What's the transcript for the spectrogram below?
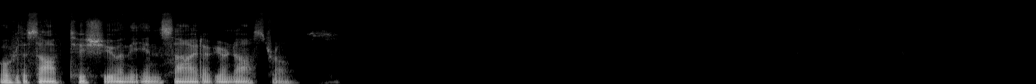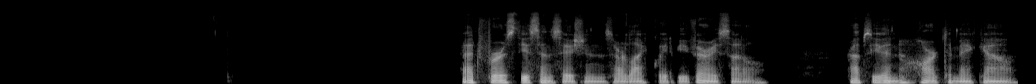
over the soft tissue on the inside of your nostrils. At first, these sensations are likely to be very subtle, perhaps even hard to make out,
